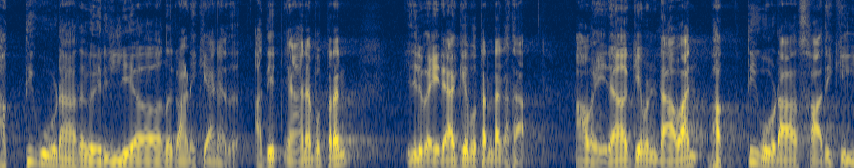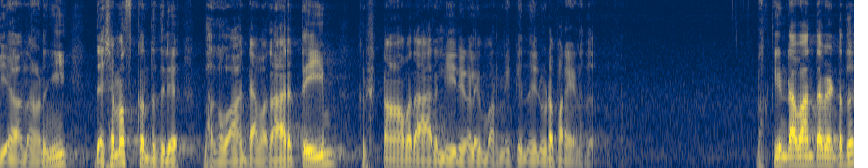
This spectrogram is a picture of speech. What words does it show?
ഭക്തി കൂടാതെ വരില്ല എന്ന് കാണിക്കാനത്. ആദ്യം ജ്ഞാനപുത്രൻ ഇതിൽ വൈരാഗ്യപുത്രന്റെ കഥ. ആ വൈരാഗ്യം ഉണ്ടാവാൻ ഭക്തി കൂടാൻ സാധിക്കില്ല എന്നാണ് ഈ ദശമസ്കന്ധത്തിൽ ഭഗവാന്റെ അവതാരത്തെയും കൃഷ്ണാവതാര ലീലകളെയും വർണിക്കുന്നതിലൂടെ പറയണത്. ഭക്തി ഉണ്ടാവാൻ എന്താ വേണ്ടത്?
